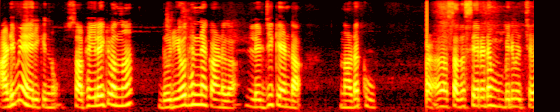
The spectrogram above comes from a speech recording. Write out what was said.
അടിമയായിരിക്കുന്നു. സഭയിലേക്ക് വന്ന് ദുര്യോധനെ കാണുക. ലജ്ജിക്കേണ്ട. നടക്കൂ. സദസ്യരുടെ മുമ്പിൽ വെച്ച്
